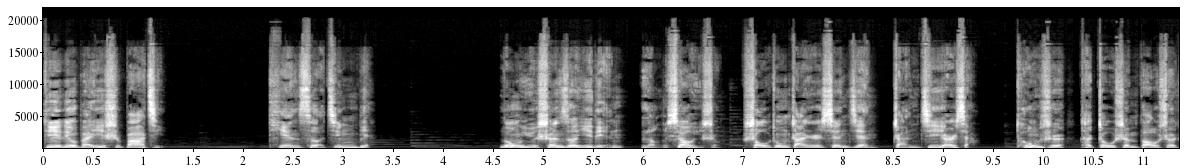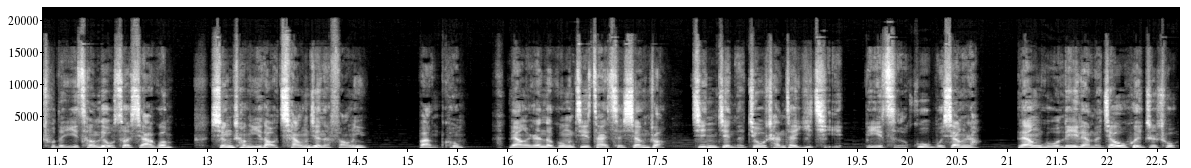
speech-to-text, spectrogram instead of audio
第六百一十八集，天色惊变。龙宇神色一凛，冷笑一声，手中斩日仙剑斩击而下，同时他周身爆射出的一层六色霞光，形成一道强劲的防御。半空，两人的攻击再次相撞，紧紧的纠缠在一起，彼此互不相让。两股力量的交汇之处，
